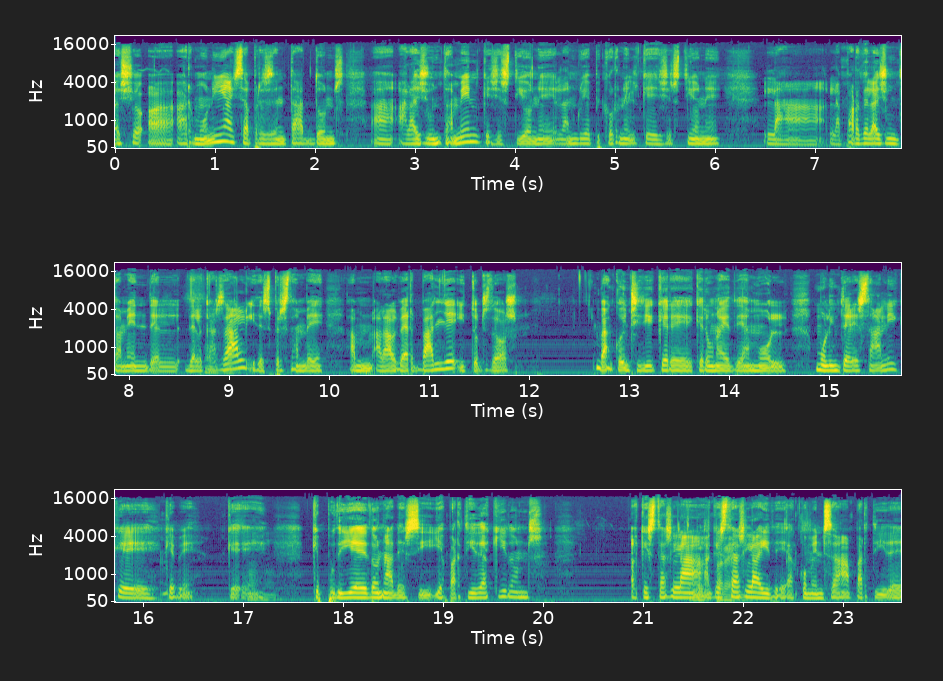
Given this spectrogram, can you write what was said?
això, a Harmonia i s'ha presentat doncs, a, a l'Ajuntament que gestiona, la Núria Picornell que gestiona la, la part de l'Ajuntament del, del Casal i després també amb l'Albert Batlle i tots dos van coincidir que era, que era una idea molt, molt interessant i que, que bé, que, que podia donar de sí i a partir d'aquí doncs aquesta és, la, aquesta és la idea, començar a partir de,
